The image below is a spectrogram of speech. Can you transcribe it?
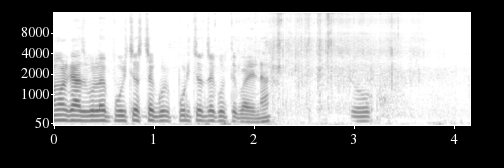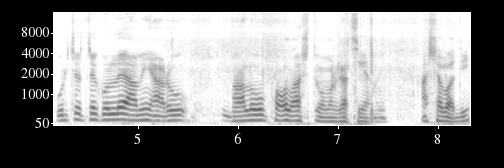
আমার গাছগুলোর পরিচর্যা পরিচর্যা করতে পারি না। তো পরিচর্যা করলে আমি আরও ভালো ফল আসতো আমার গাছে, আমি আশাবাদী।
